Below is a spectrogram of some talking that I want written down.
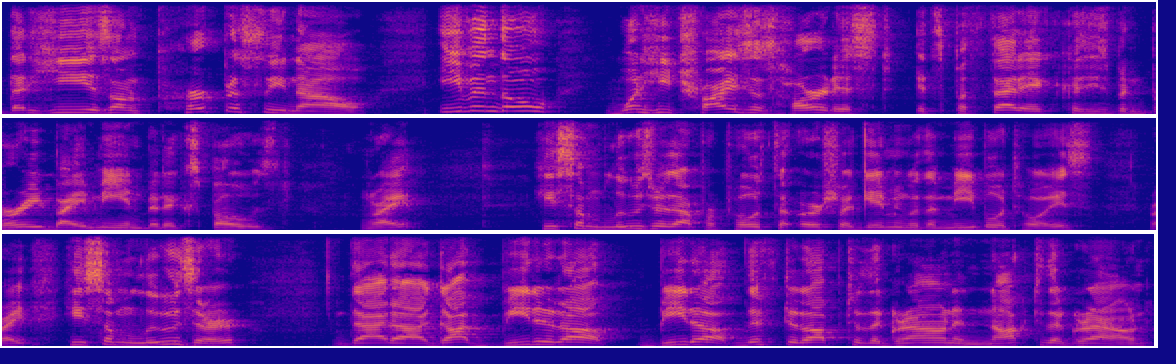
that he is on purposely now. Even though when he tries his hardest, it's pathetic because he's been buried by me and been exposed, right? He's some loser that proposed to Ursula Gaming with amiibo toys, right? He's some loser that uh, got beated up, beat up, lifted up to the ground and knocked to the ground.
